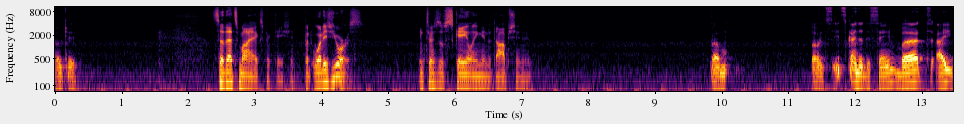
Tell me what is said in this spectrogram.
Okay. So that's my expectation. But what is yours in terms of scaling and adoption? And Um, well, it's it's kind of the same, but I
